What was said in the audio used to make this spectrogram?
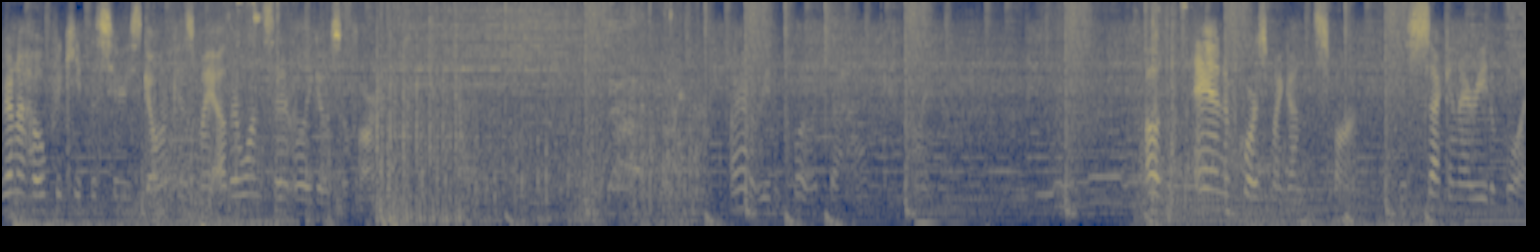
going to hope to keep this series going because my other ones didn't really go so far. I gotta redeploy, what the heck? Oh, and of course my guns spawn the second I redeploy.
